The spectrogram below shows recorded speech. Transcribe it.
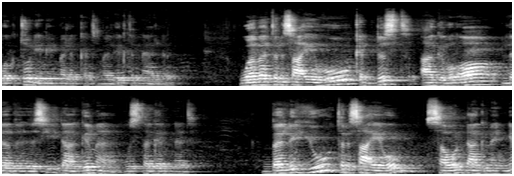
ወቅቱን የሚመለከት መልእክት እናያለን። ወበትንሣኤሁ ቅድስት አግብኦ ለብእሲ ዳግመ ውስተ ገነት በልዩ ትንሣኤውም ሰውን ዳግመኛ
